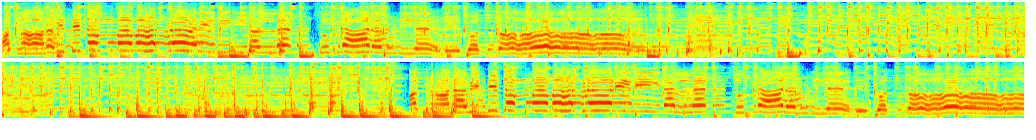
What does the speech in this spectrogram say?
అజ్ఞాన విద్య తమ్మవాగ్రాని నీనల్లన సుజ్ఞాన నుడియని గొత్తో అజ్ఞాన तो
